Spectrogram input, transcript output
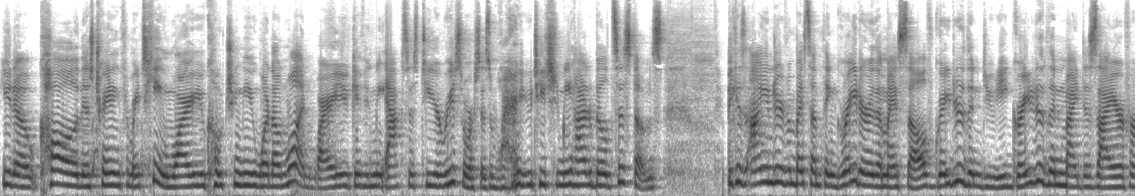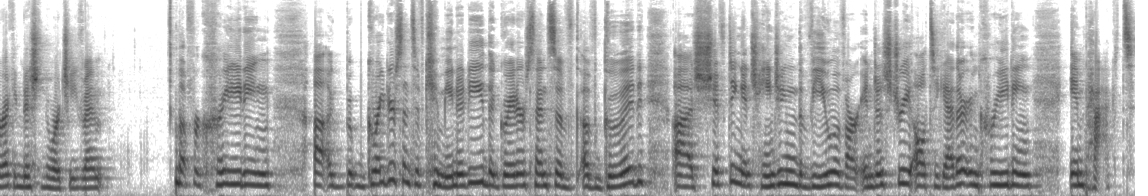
you know call and this training for my team? Why are you coaching me one on one why are you giving me access to your resources? Why are you teaching me how to build systems? Because I am driven by something greater than myself greater than duty greater than my desire for recognition or achievement but for creating a greater sense of community, the greater sense of, of good, uh, shifting and changing the view of our industry altogether and creating impact.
